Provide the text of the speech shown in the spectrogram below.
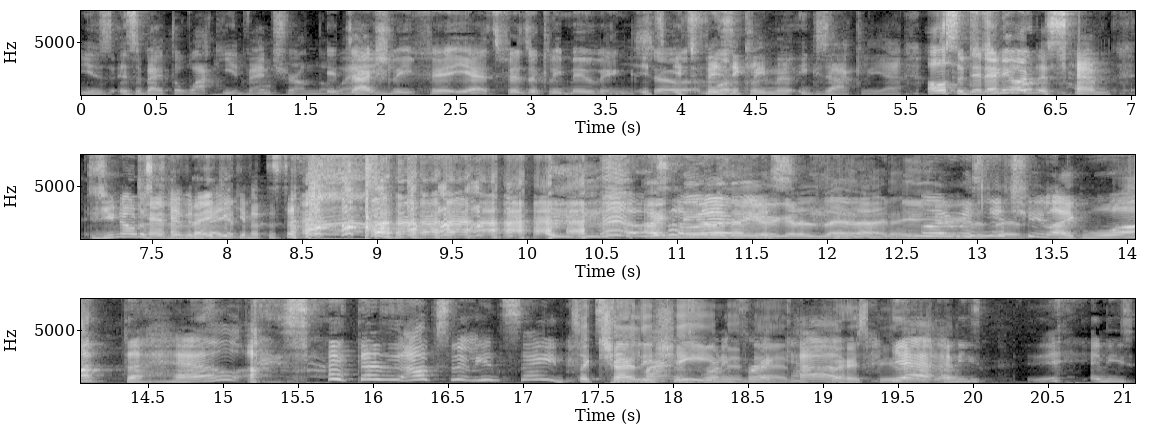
is is about the wacky adventure on the It's way. actually fi- yeah, it's physically moving. It's, so it's well, physically mo- exactly yeah. Also, did, Did you anyone- notice um, Did you notice Kevin Kevin, Bacon? Bacon? at the start? I was knew that you were gonna say that. I knew you I was gonna say literally like, "What the hell?" I was like, "That's absolutely insane." It's like Charlie Sheen in, um, Ferris Bueller Yeah, as and he's and he's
